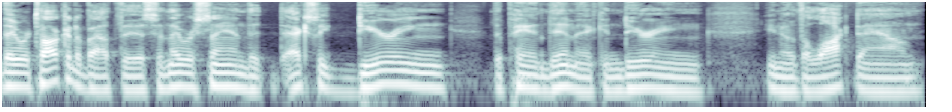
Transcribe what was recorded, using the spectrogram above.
they were talking about this, and they were saying that actually during the pandemic and during you know the lockdown,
